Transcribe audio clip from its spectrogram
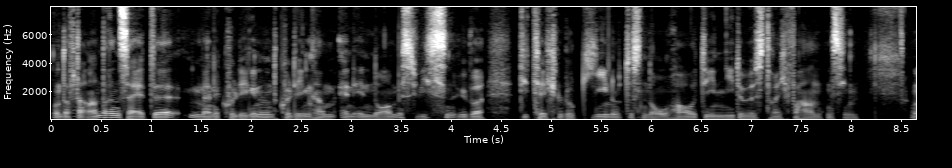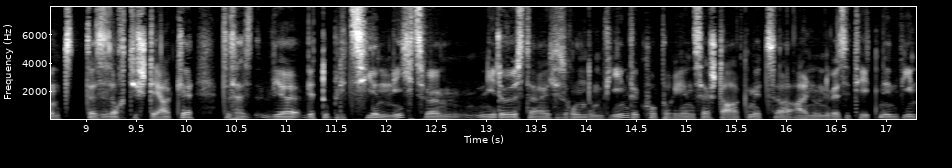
Und auf der anderen Seite, meine Kolleginnen und Kollegen haben ein enormes Wissen über die Technologien und das Know-how, die in Niederösterreich vorhanden sind. Und das ist auch die Stärke. Das heißt, wir, wir duplizieren nichts, weil Niederösterreich ist rund um Wien. Wir kooperieren sehr stark mit äh, allen Universitäten in Wien.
